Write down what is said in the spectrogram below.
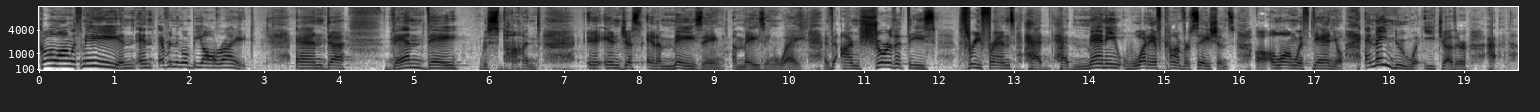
Go along with me, and, and everything will be all right. And uh, then they respond in just an amazing, amazing way. I'm sure that these three friends had had many what if conversations uh, along with Daniel, and they knew what each other uh,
